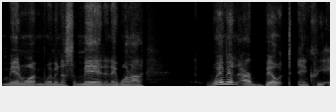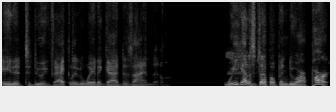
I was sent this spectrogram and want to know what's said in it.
men want women to submit and they want to women are built and created to do exactly the way that God designed them. We got to Mhm. step up and do our part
